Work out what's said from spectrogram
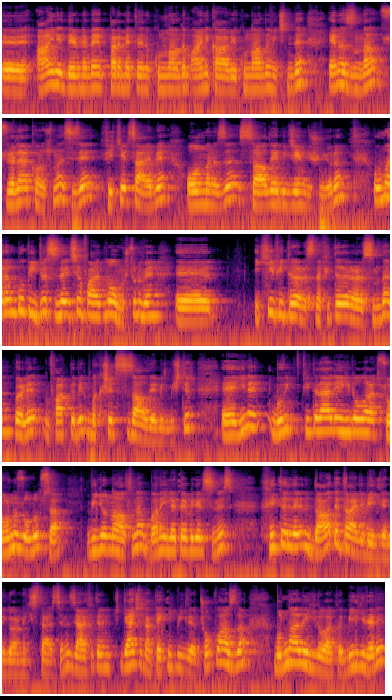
e, aynı demleme parametrelerini kullandığım, aynı kahveyi kullandığım için de en azından süreler konusunda size fikir sahibi olmanızı sağlayabileceğini düşünüyorum. Umarım bu video sizler için faydalı olmuştur ve e, iki filtre arasında, filtreler arasında böyle farklı bir bakış açısı sağlayabilmiştir. Ee, yine bu filtrelerle ilgili olarak sorunuz olursa videonun altına bana iletebilirsiniz. Filtrelerin daha detaylı bilgilerini görmek isterseniz, yani filtrelerin gerçekten teknik bilgileri çok fazla. Bunlarla ilgili olarak da bilgileri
